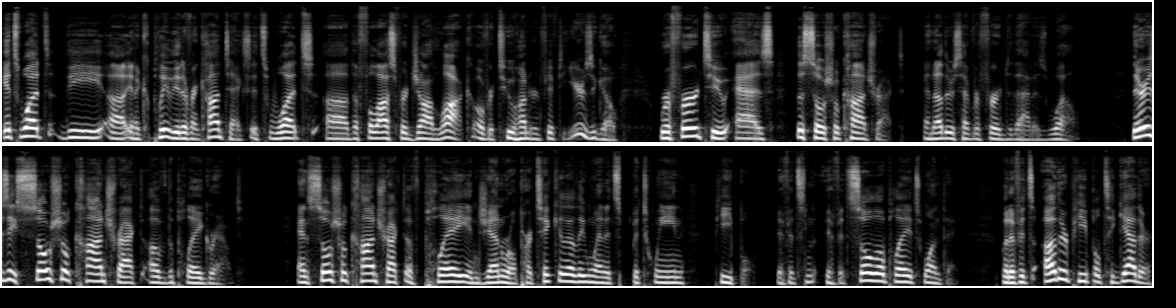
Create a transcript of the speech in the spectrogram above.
It's what the, uh, in a completely different context, it's what uh, the philosopher John Locke over 250 years ago referred to as the social contract, and others have referred to that as well. There is a social contract of the playground and social contract of play in general, particularly when it's between people. If it's if it's solo play, it's one thing. But if it's other people together,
